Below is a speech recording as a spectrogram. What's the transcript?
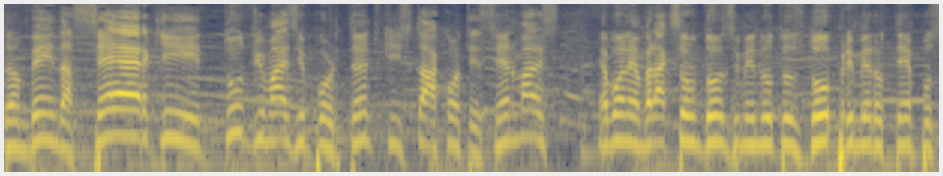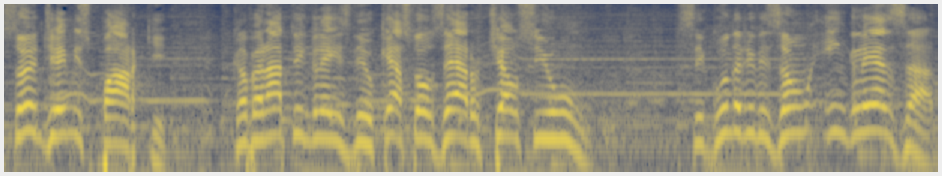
também da SERC, tudo de mais importante que está acontecendo, mas é bom lembrar que são 12 minutos do primeiro tempo, St. James Park. Campeonato Inglês, Newcastle 0, Chelsea 1. Segunda divisão inglesa,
